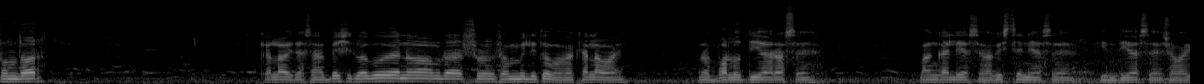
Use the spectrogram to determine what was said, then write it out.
সুন্দর। খেলা হইতেছে। বেশিরভাগও এন আমরা সম্মিলিতভাবে খেলা হয়। আমরা বলদিয়ার আছে, বাঙালি আছে, পাকিস্তানি আছে, হিন্দি আছে, সবাই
